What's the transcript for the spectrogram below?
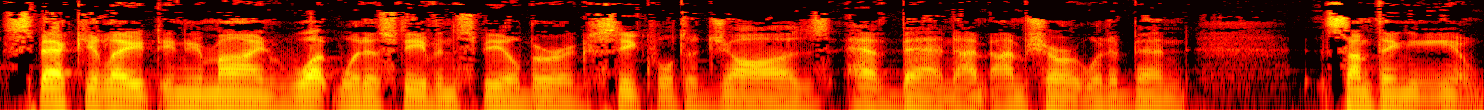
speculate in your mind what would a Steven Spielberg sequel to Jaws have been. I'm, I'm sure it would have been something you know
